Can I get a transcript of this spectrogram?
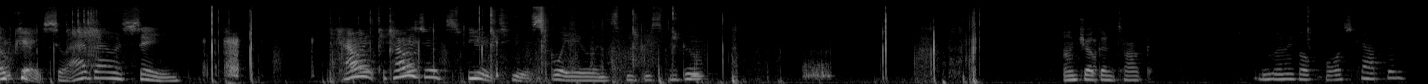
Okay, so as I was saying, how how is your experience here, Square and Speaker Speaker? Aren't y'all gonna talk? You gonna go first, Captain?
